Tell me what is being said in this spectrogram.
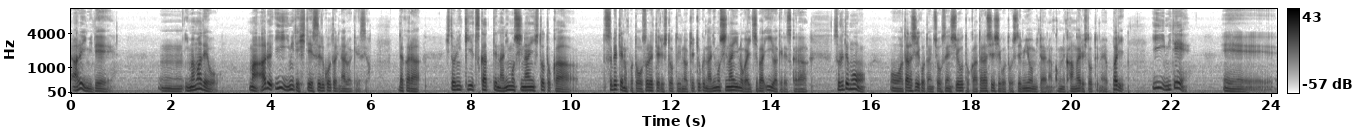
ある意味でうん今までをまああるいい意味で否定することになるわけですよだから人に気使って何もしない人とか全てのことを恐れてる人というのは結局何もしないのが一番いいわけですからそれでも新しいことに挑戦しようとか新しい仕事をしてみようみたいなこういうふうに考える人っていうのはやっぱりいい意味で、えー、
